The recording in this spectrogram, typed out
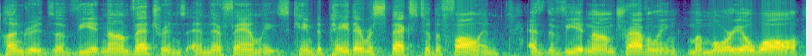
Hundreds of Vietnam veterans and their families came to pay their respects to the fallen as the Vietnam Traveling Memorial Wall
